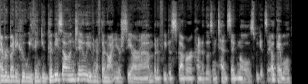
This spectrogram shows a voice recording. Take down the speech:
everybody who we think you could be selling to, even if they're not in your CRM. But if we discover kind of those intent signals, we could say, okay, well,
